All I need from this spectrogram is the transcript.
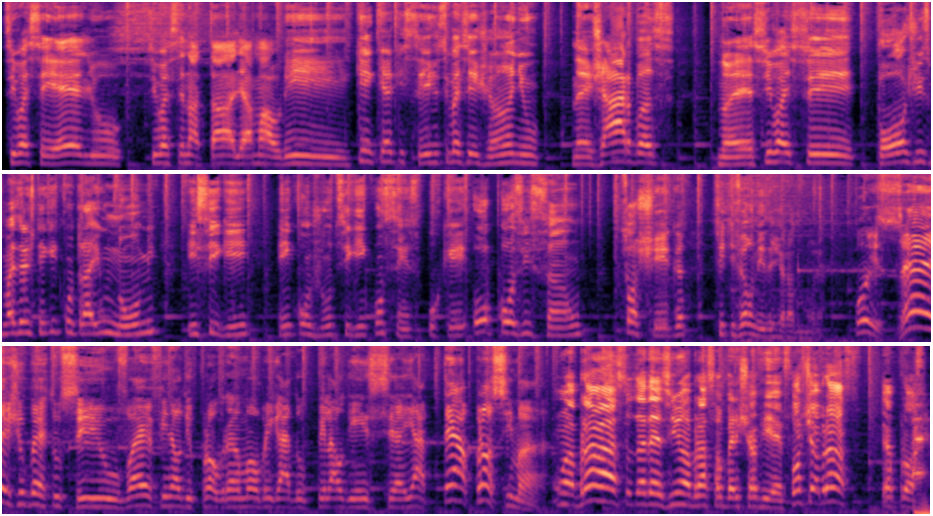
se vai ser Hélio, se vai ser Natália, Mauri, quem quer que seja, se vai ser Jânio, né, Jarbas, né, se vai ser Porges, mas eles têm que encontrar aí um nome e seguir em conjunto, seguir em consenso, porque oposição só chega se tiver unida, Geraldo Moura. Pois é, Gilberto Silva, é final de programa. Obrigado pela audiência e até a próxima. Um abraço, Dedezinho, um abraço ao Beri Xavier. Forte abraço, até a próxima.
